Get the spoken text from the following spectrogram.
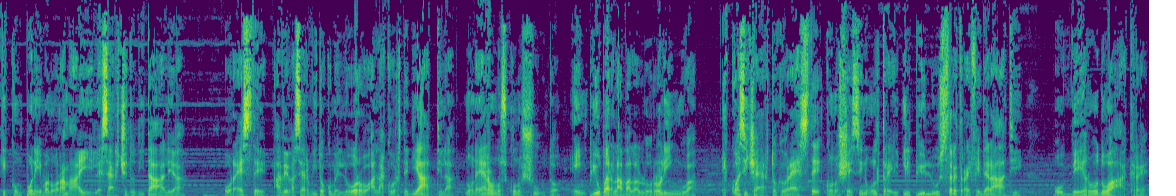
che componevano oramai l'esercito d'Italia. Oreste aveva servito come loro alla corte di Attila, non era uno sconosciuto e in più parlava la loro lingua. È quasi certo che Oreste conoscesse inoltre il, più illustre tra i federati, ovvero Odoacre,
